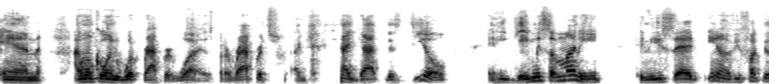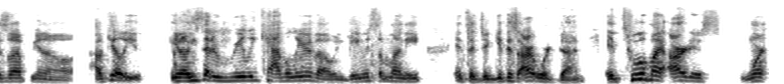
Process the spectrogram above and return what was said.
and I won't go into what rapper it was, but a rapper, I, got this deal and he gave me some money and he said, you know, if you fuck this up, you know, I'll kill you. You know, he said it really cavalier though, and gave me some money and said, get this artwork done. And two of my artists weren't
